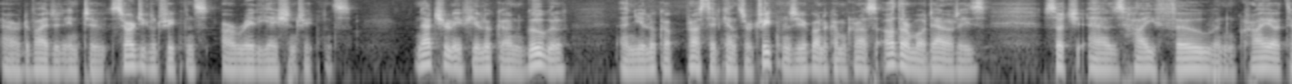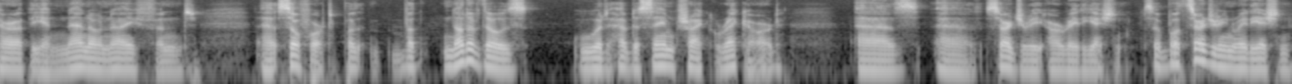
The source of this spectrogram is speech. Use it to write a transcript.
are divided into surgical treatments or radiation treatments. Naturally, if you look on Google and you look up prostate cancer treatments, you're going to come across other modalities such as HIFU and cryotherapy and NanoKnife and uh, so forth. But but none of those would have the same track record as uh, surgery or radiation. So both surgery and radiation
